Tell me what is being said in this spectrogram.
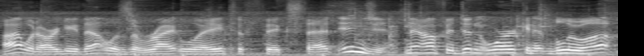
I would argue that was the right way to fix that engine. Now, if it didn't work and it blew up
